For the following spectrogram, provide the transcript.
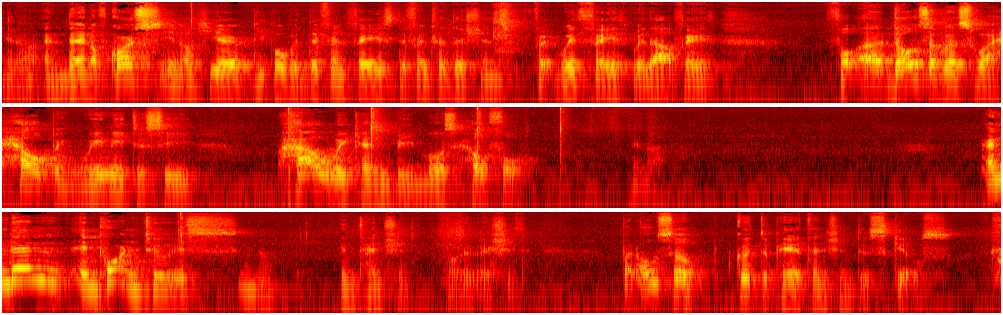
You know, and then of course, you know, here people with different faiths, different traditions, with faith, without faith. For uh, those of us who are helping, we need to see how we can be most helpful. You know, and then important too is you know intention, motivation, but also good to pay attention to skills.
